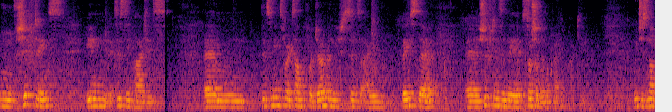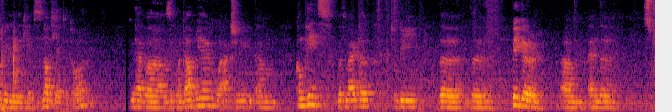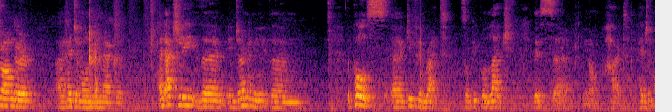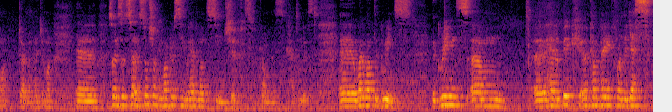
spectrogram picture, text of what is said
mm, shiftings in existing parties. Um, this means, for example, for Germany, since I'm based there, uh, shiftings in the Social Democratic Party, which is not really the case, not yet at all. You have uh, Sigmar Gabriel, who actually um, competes with Merkel to be the, the bigger um, and the stronger uh, hegemon than Merkel. And actually, the, in Germany, the um, the polls uh, give him right. So people like this, uh, you know, hard hegemon, German hegemon. Uh, so in social democracy, we have not seen shifts from this catalyst. Uh, what about the Greens? The Greens um, uh, had a big uh, campaign for the yes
